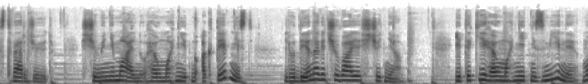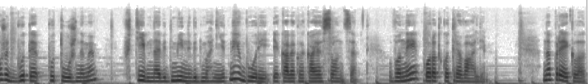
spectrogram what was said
стверджують, що мінімальну геомагнітну активність людина відчуває щодня. І такі геомагнітні зміни можуть бути потужними, втім, на відміну від магнітної бурі, яка викликає сонце, вони короткотривалі. Наприклад,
